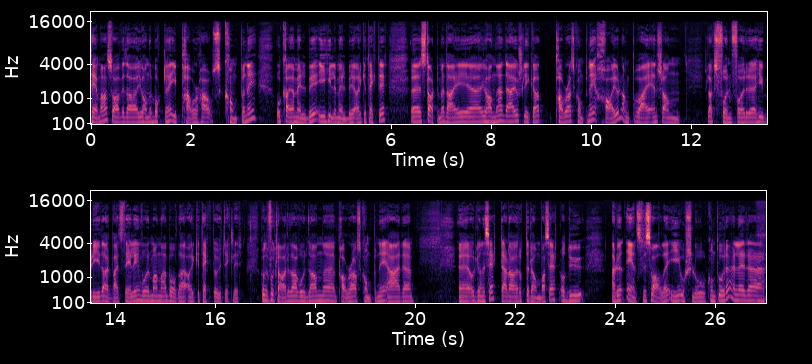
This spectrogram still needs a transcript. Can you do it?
temaet så har vi da Johanne Borte i Powerhouse Company og Kaja Melby i Hille Melby Arkitekter. Starte med deg, Johanne. Det er jo slik at Powerhouse Company har jo langt på vei en sånn slags form for eh, hybrid arbeidsdeling, hvor man er både arkitekt og utvikler. Kan du forklare da hvordan eh, Powerhouse Company er eh, organisert? Det er da Rotterdam-basert. Og du, er du en enslig svale i Oslo-kontoret, eller?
